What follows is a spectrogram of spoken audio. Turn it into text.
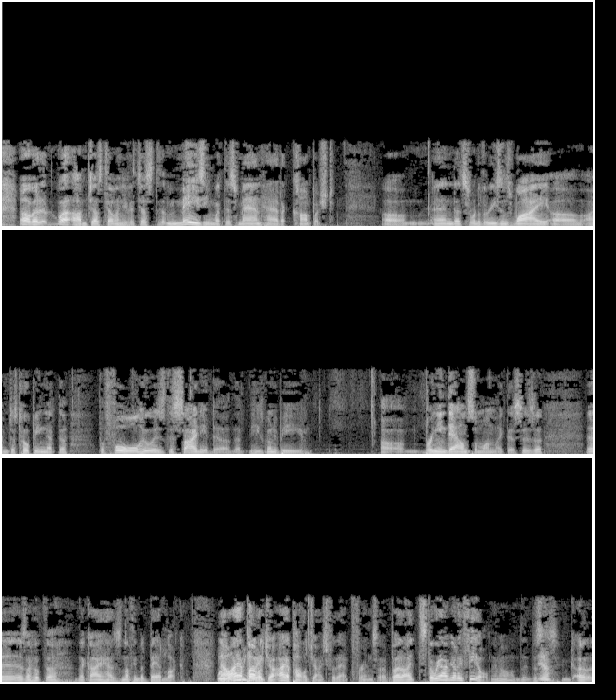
oh, but well, I'm just telling you, it's just amazing what this man had accomplished. Um, and that's one of the reasons why uh, I'm just hoping that the the fool who has decided uh, that he's going to be um, bringing down someone like this is a. Uh, as I hope the the guy has nothing but bad luck. Well, now I apologize. I apologize for that, friends. Uh, but I, it's the way I really feel. You know, this Yeah. is uh,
